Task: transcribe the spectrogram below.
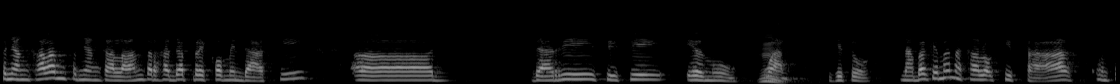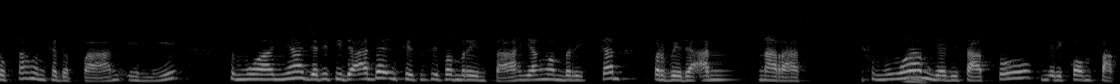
penyangkalan-penyangkalan terhadap rekomendasi uh, dari sisi ilmu, hmm. gitu. Nah, bagaimana kalau kita untuk tahun ke depan ini semuanya jadi tidak ada institusi pemerintah yang memberikan perbedaan narasi. Semua hmm. menjadi satu, menjadi kompak.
